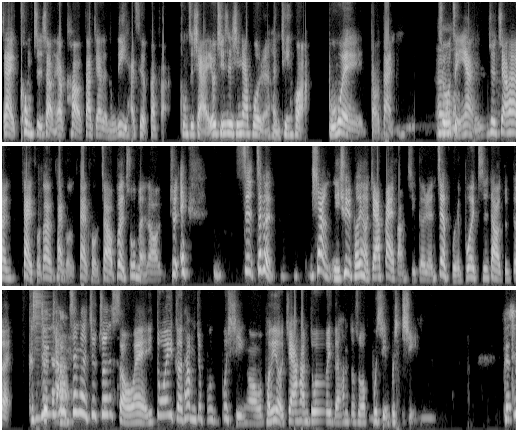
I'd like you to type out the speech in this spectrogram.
在控制上要靠大家的努力，还是有办法控制下来。尤其是新加坡人很听话，不会捣蛋。说怎样就叫他戴口罩，戴口戴口罩，不能出门哦。就哎，这这个像你去朋友家拜访几个人，政府也不会知道，对不对？可是他真的就遵守哎，你多一个他们就不不行哦。我朋友家他们多一个，他们都说不行不行。可是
